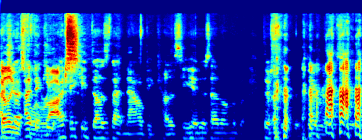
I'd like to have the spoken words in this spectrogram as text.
Belly was I full think of he, I think he does that now because he hit his head on the. They're stupid. They're really stupid.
